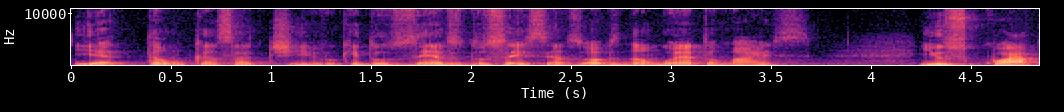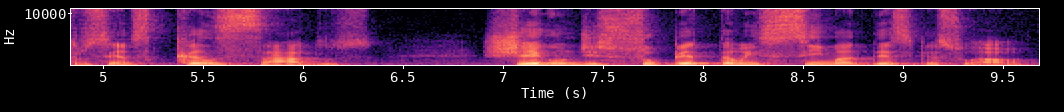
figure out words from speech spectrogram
e é tão cansativo que 200 dos 600 homens não aguentam mais, e os 400 cansados chegam de supetão em cima desse pessoal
